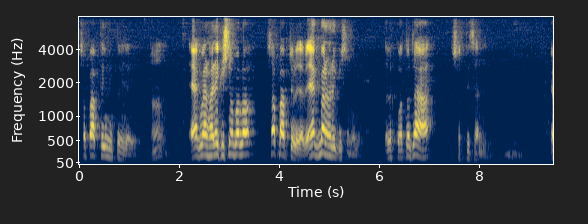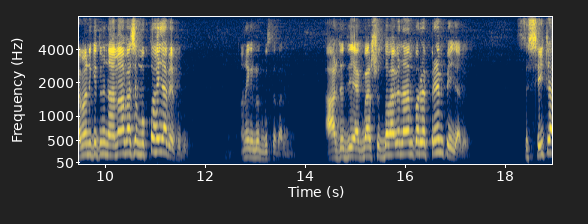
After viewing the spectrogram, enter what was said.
সব পাপ থেকে মুক্ত হয়ে যাবে। হ্যাঁ? একবার হরে কৃষ্ণ বলো, সব পাপ চলে যাবে। একবার হরে কৃষ্ণ বলো। তাহলে কতটা শক্তিশালী? এমনকি তুমি নামাবাসে মুক্ত হয়ে যাবে পুরো। অনেক লোক বুঝতে পারে না। আর যদি একবার শুদ্ধভাবে নাম করবে, প্রেম পেয়ে যাবে। তো সেইটা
